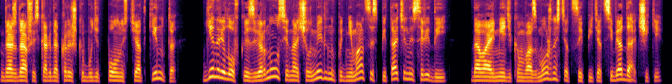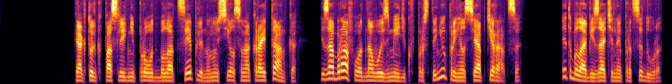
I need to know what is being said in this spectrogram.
Дождавшись, когда крышка будет полностью откинута, Генри ловко извернулся и начал медленно подниматься из питательной среды, давая медикам возможность отцепить от себя датчики. Как только последний провод был отцеплен, он уселся на край танка и, забрав у одного из медиков простыню, принялся обтираться. Это была обязательная процедура.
